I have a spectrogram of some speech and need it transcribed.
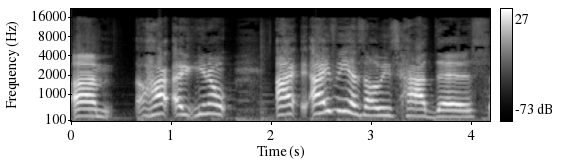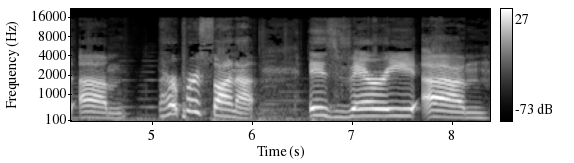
um, uh, you know, I, Ivy has always had this. Um, her persona is very um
